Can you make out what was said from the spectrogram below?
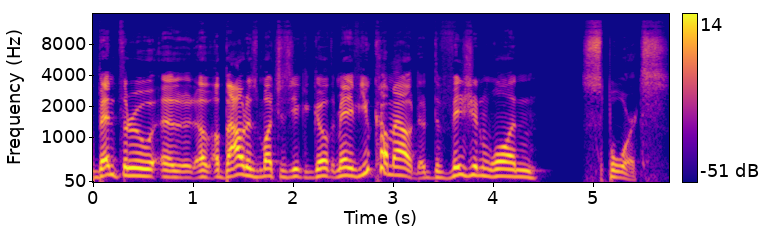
been through uh, about as much as you could go. Man, if you come out of Division One sports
